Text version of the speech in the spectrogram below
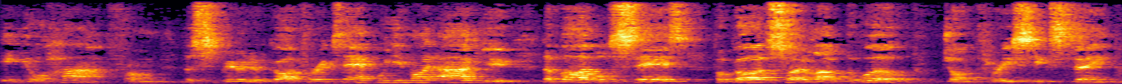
in your heart from the Spirit of God. For example, you might argue the Bible says, For God so loved the world, John 3:16.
